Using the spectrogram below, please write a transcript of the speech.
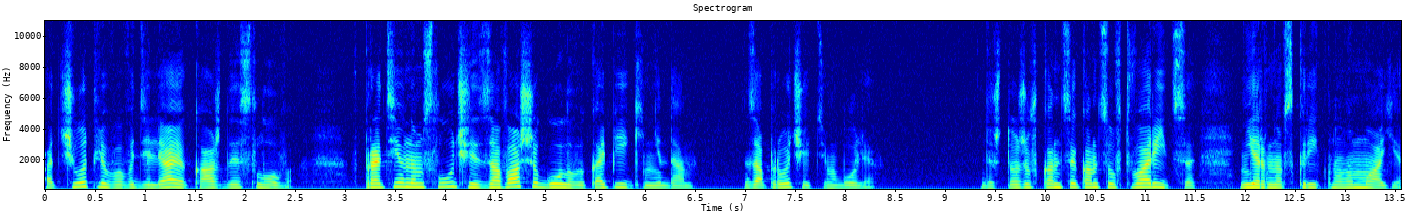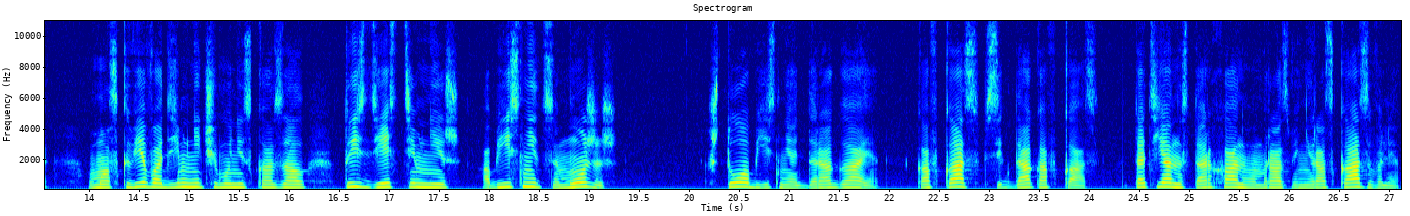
отчетливо выделяя каждое слово – противном случае за ваши головы копейки не дам. За прочие тем более. «Да что же в конце концов творится?» – нервно вскрикнула Майя. «В Москве Вадим ничего не сказал. Ты здесь темнишь. Объясниться можешь?» «Что объяснять, дорогая? Кавказ всегда Кавказ. Татьяна с разве не рассказывали?»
